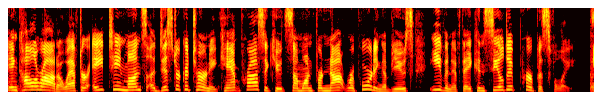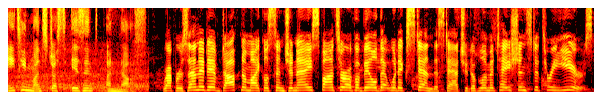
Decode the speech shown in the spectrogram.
In Colorado, after 18 months, a district attorney can't prosecute someone for not reporting abuse, even if they concealed it purposefully. 18 months just isn't enough. Representative Dafna Michaelson Jenet, sponsor of a bill that would extend the statute of limitations to three years.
